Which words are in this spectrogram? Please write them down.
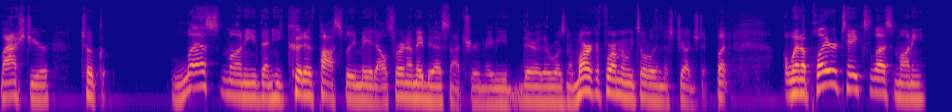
last year took less money than he could have possibly made elsewhere. Now maybe that's not true. Maybe there there was no market for him and we totally misjudged it. But when a player takes less money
